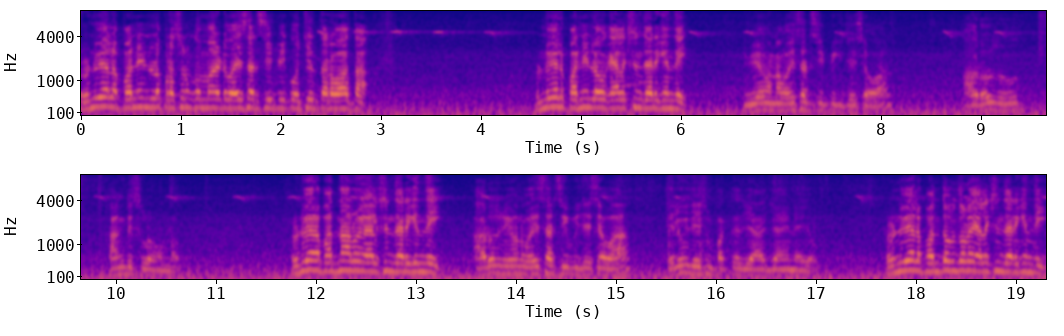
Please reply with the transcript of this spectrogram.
రెండు వేల పన్నెండులో ప్రసన్న కుమార్ రెడ్డి వైఎస్ఆర్సీపీకి వచ్చిన తర్వాత రెండు వేల పన్నెండులో ఒక ఎలక్షన్ జరిగింది. నువ్వేమన్నా వైఎస్ఆర్సీపీకి చేసావా? ఆ రోజు కాంగ్రెస్లో ఉన్నావు. రెండు వేల పద్నాలుగులో ఎలక్షన్ జరిగింది. ఆ రోజు నువ్వేమైనా వైఎస్ఆర్సీపీ చేసావా? తెలుగుదేశం పక్క జాయిన్ అయ్యావు. రెండు వేల పంతొమ్మిదిలో ఎలక్షన్ జరిగింది.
